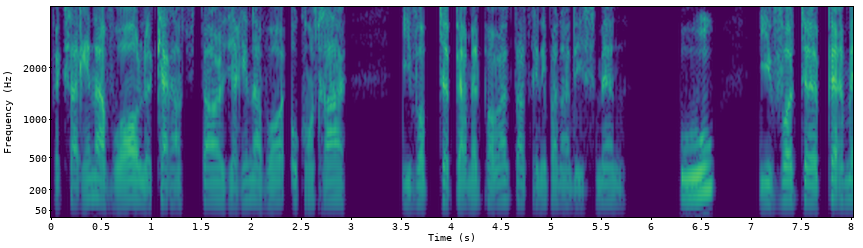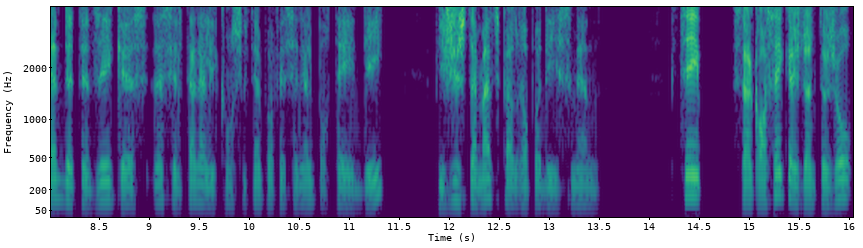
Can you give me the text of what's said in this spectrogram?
Fait que ça n'a rien à voir, le 48 heures, il n'y a rien à voir. Au contraire, il va te permettre probablement de t'entraîner pendant des semaines. Ou il va te permettre de te dire que là, c'est le temps d'aller consulter un professionnel pour t'aider. Puis justement, tu ne perdras pas des semaines. Puis tu sais, c'est un conseil que je donne toujours,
